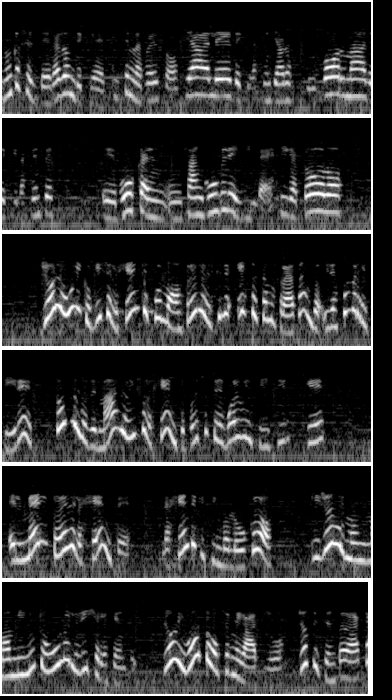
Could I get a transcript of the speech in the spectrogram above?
nunca se enteraron de que existen las redes sociales, de que la gente ahora se informa, de que la gente eh, busca en, San Google y investiga todo. Yo lo único que hice a la gente fue mostrarle, decirle, esto estamos tratando, y después me retiré. Todo lo demás lo hizo la gente, por eso te vuelvo a insistir que el mérito es de la gente, la gente que se involucró. Y yo desde el minuto uno le dije a la gente, yo mi voto va a ser negativo, yo estoy sentada acá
